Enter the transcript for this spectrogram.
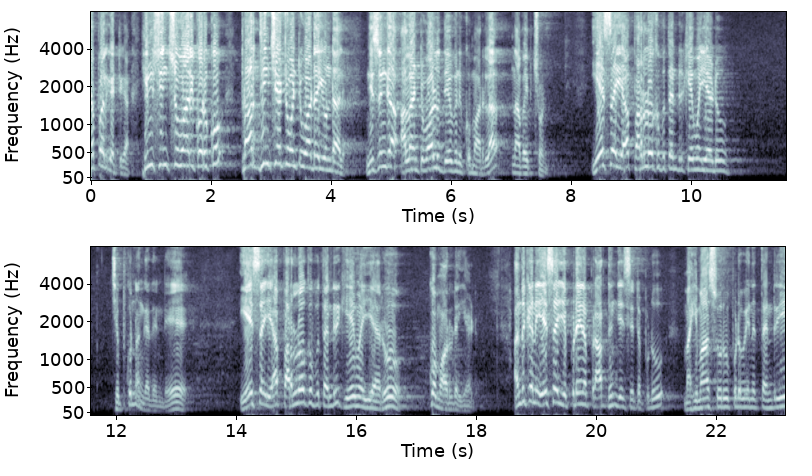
చెప్పాలి గట్టిగా హింసించు వారి కొరకు ప్రార్థించేటువంటి వాడై ఉండాలి. నిజంగా అలాంటి వాళ్ళు దేవుని కుమారుల? నా వైపు చూడండి. ఏసయ్య పరలోకపు తండ్రికి ఏమయ్యాడు? చెప్పుకున్నాం కదండి. ఏసయ్య పరలోకపు తండ్రికి ఏమయ్యారు? కుమారుడయ్యాడు అందుకని ఏసయ్య ఎప్పుడైనా ప్రార్థన చేసేటప్పుడు మహిమా స్వరూపుడమైన తండ్రి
